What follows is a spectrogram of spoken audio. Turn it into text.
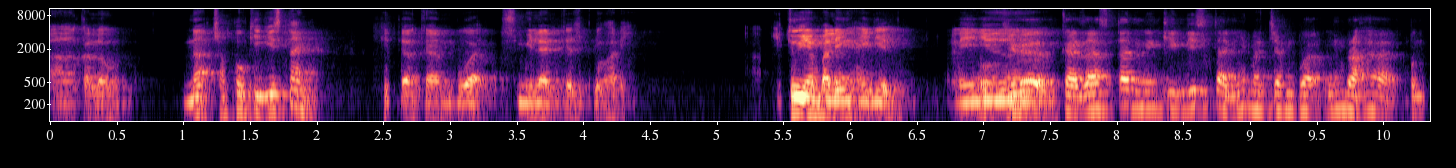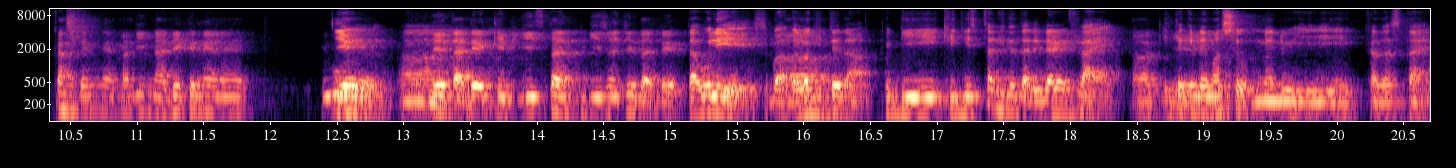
Uh, kalau nak campur Kyrgyzstan, kita akan buat 9 ke 10 hari. Uh, itu yang paling ideal. Maknanya Oh, kira Kazakhstan dengan Kyrgyzstan ni macam buat umrah lah. Pengkah dengan Madinah. Dia kena Ya, ah. Dia tak ada Kyrgyzstan pergi saja tak ada. tak boleh sebab kalau Ah. kita nak pergi Kyrgyzstan kita tak ada direct flight. Okay. Kita kena masuk melalui Kazakhstan.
